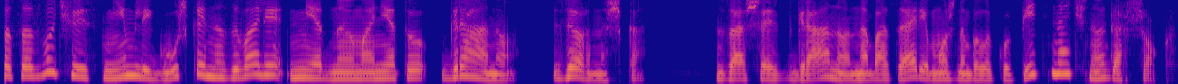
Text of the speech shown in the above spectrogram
По созвучию с ним лягушкой называли медную монету «грано» — зернышко. За 6 грано на базаре можно было купить ночной горшок.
